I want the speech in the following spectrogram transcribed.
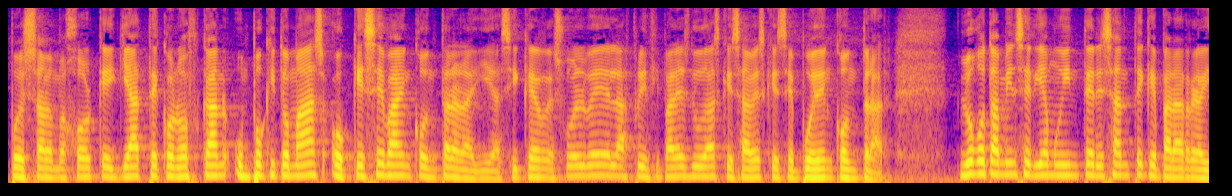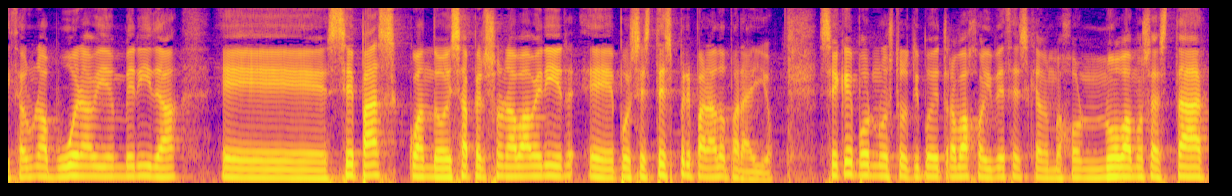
pues a lo mejor que ya te conozcan un poquito más o qué se va a encontrar allí. Así que resuelve las principales dudas que sabes que se puede encontrar. Luego también sería muy interesante que para realizar una buena bienvenida eh, sepas cuando esa persona va a venir, eh, pues estés preparado para ello. Sé que por nuestro tipo de trabajo hay veces que a lo mejor no vamos a estar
